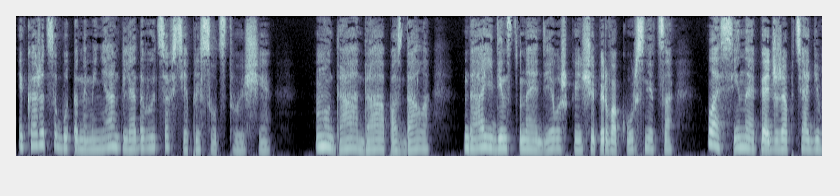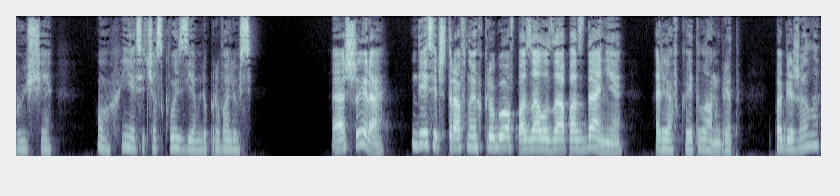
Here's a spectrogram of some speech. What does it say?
и кажется, будто на меня оглядываются все присутствующие. Ну да, да, опоздала. Да, единственная девушка, еще первокурсница. Лосины опять же обтягивающие. Ох, я сейчас сквозь землю провалюсь. «Ашира, десять штрафных кругов по залу за опоздание!» — рявкает Лангрет. Побежала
